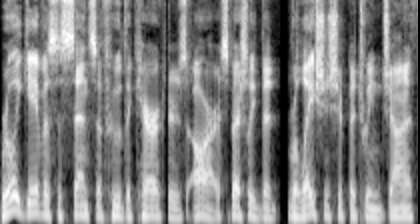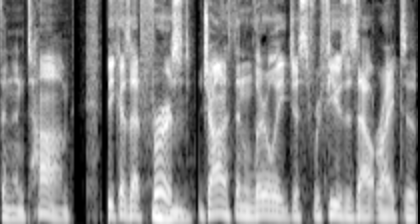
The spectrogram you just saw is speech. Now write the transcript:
really gave us a sense of who the characters are, especially the relationship between Jonathan and Tom. Because at mm-hmm. 1st Jonathan literally just refuses outright to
